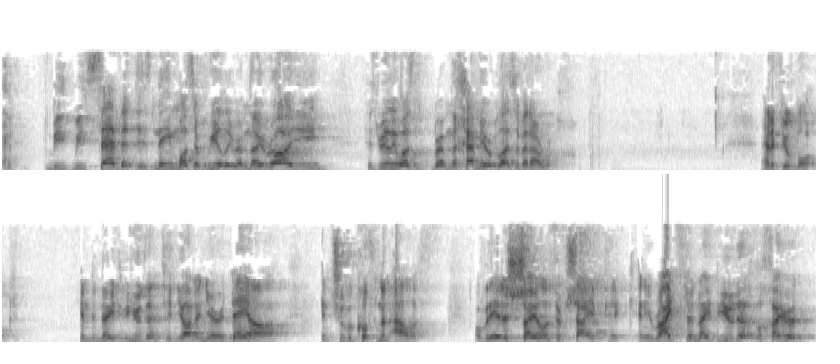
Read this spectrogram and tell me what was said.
we, we said that his name wasn't really Rem Neiroy, his really was Rem Nechemi Reb ben Aruch. And if you look, in the Neid Yehuda and Tinyan and Yeridea, in Tshuva Kufnan Aleph, over there, the Shayel is Reb Shai pick, and he writes to Neid Yehuda,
